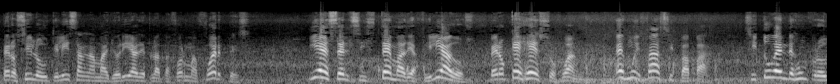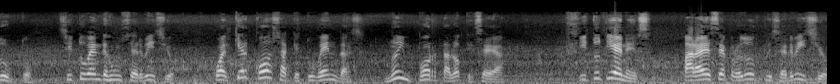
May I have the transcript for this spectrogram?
Pero sí lo utilizan la mayoría de plataformas fuertes. Y es el sistema de afiliados. ¿Pero qué es eso, Juan? Es muy fácil, papá. Si tú vendes un producto, si tú vendes un servicio, cualquier cosa que tú vendas, no importa lo que sea, y tú tienes para ese producto y servicio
